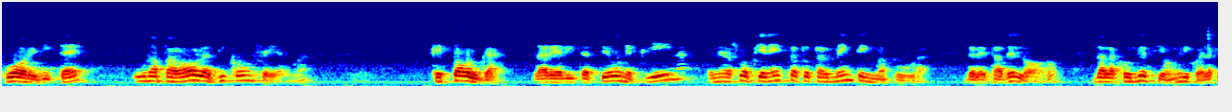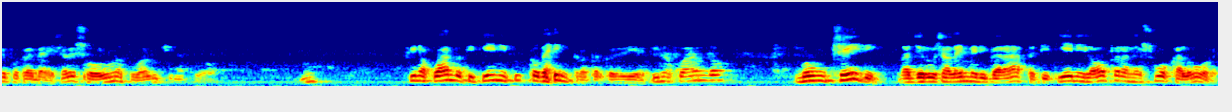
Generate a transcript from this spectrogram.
fuori di te una parola di conferma che tolga la realizzazione piena e nella sua pienezza totalmente immatura dell'età dell'oro dalla condizione di quella che potrebbe essere solo una tua allucinazione. Mm? Fino a quando ti tieni tutto dentro, per così dire, fino a quando non cedi la Gerusalemme liberata, ti tieni l'opera nel suo calore.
